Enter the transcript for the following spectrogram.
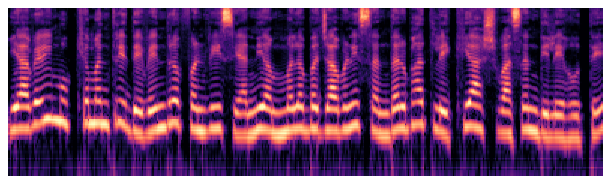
यावेळी मुख्यमंत्री देवेंद्र फडणवीस यांनी अंमलबजावणी संदर्भात लेखी आश्वासन दिले होते.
